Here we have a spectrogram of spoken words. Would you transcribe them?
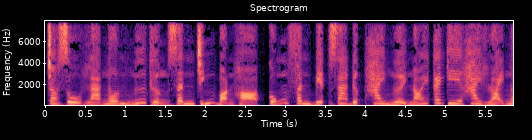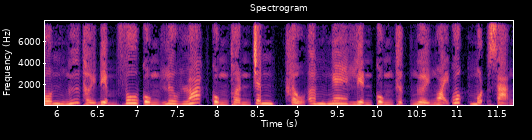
cho dù là ngôn ngữ thường dân chính bọn họ cũng phân biệt ra được hai người nói cái kia hai loại ngôn ngữ thời điểm vô cùng lưu loát cùng thuần chân, khẩu âm nghe liền cùng thực người ngoại quốc một dạng.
